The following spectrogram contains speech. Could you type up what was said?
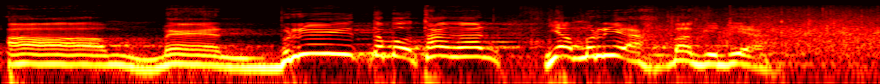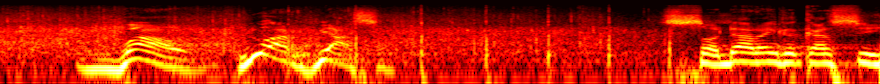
Amin. Beri tepuk tangan yang meriah bagi dia. Wow, luar biasa. Saudara yang kekasih,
